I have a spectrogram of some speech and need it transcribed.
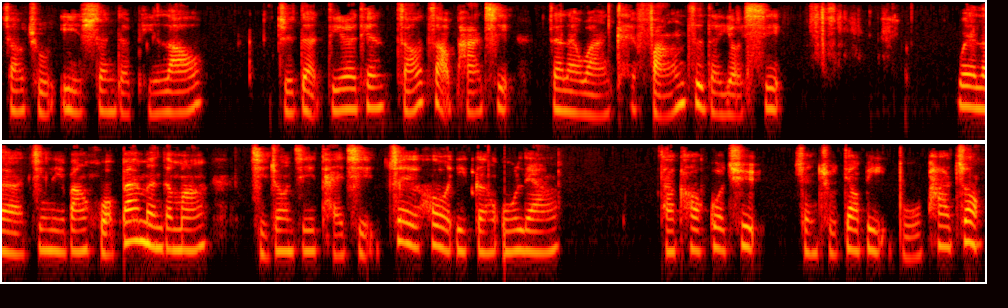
消除一身的疲劳，只等第二天早早爬起，再来玩盖房子的游戏。为了尽力帮伙伴们的忙，起重机抬起最后一根屋梁。他靠过去，伸出吊臂不怕重，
